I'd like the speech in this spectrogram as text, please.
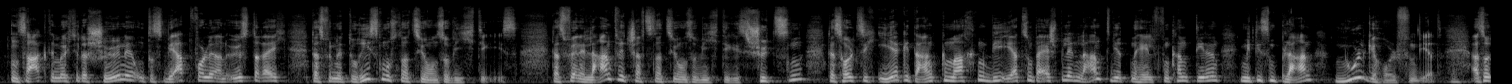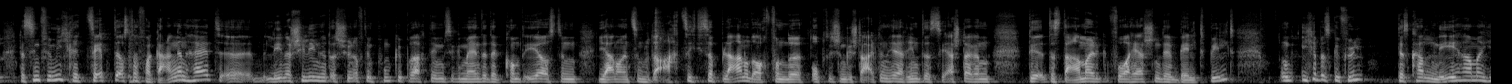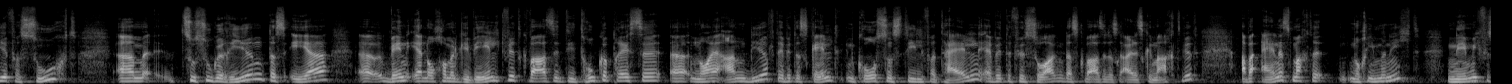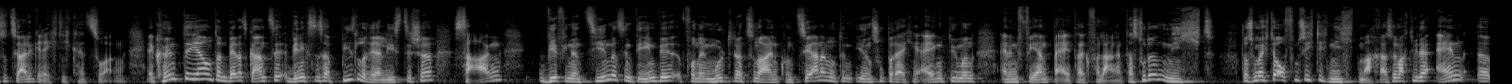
und sagt, er möchte das Schöne und das Wertvolle an Österreich, das für eine Tourismusnation so wichtig ist, das für eine Landwirtschaftsnation so wichtig ist, schützen, der sollte sich eher Gedanken machen, wie er zum Beispiel den Landwirten helfen kann, denen mit diesem Plan null geholfen wird. Also das sind für mich Rezepte aus der Vergangenheit. Äh, Lena Schilling hat das schön auf den Punkt gebracht, indem sie gemeint hat, der kommt eher aus dem Jahr 1980, dieser Plan, und auch von der optischen Gestaltung her erinnert er sehr stark an das damalig vorherrschende Weltbild. Und ich habe das Gefühl, dass Karl Nehammer hier versucht ähm, zu suggerieren, dass er, äh, wenn er noch einmal gewählt wird, quasi die Druckerpresse äh, neu anwirft. Er wird das Geld im großen Stil verteilen. Er wird dafür sorgen, dass quasi das alles gemacht wird. Aber eines macht er noch immer nicht, nämlich für soziale Gerechtigkeit sorgen. Er könnte ja, und dann wäre das Ganze wenigstens ein bisschen realistischer, sagen, wir finanzieren das, indem wir von den multinationalen Konzernen und den ihren superreichen Eigentümern einen fairen Beitrag verlangen. Das tut er nicht. Das möchte er offensichtlich nicht machen. Also er macht wieder ein, äh,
